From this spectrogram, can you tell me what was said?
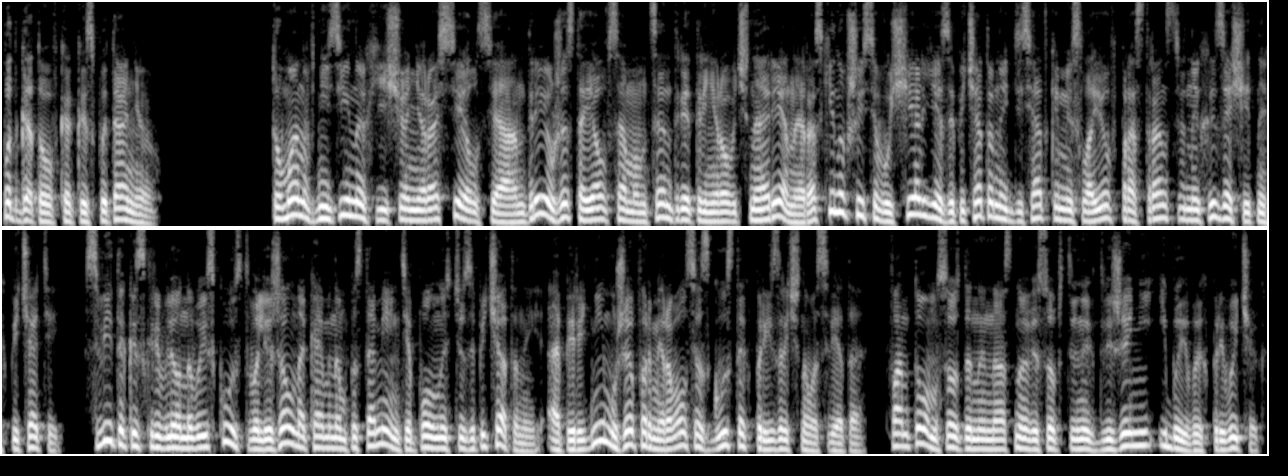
Подготовка к испытанию. Туман в низинах еще не рассеялся, а Андрей уже стоял в самом центре тренировочной арены, раскинувшейся в ущелье, запечатанной десятками слоев пространственных и защитных печатей. Свиток искривленного искусства лежал на каменном постаменте, полностью запечатанный, а перед ним уже формировался сгусток призрачного света. Фантом, созданный на основе собственных движений и боевых привычек.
